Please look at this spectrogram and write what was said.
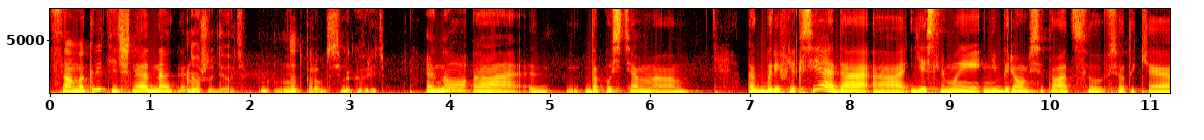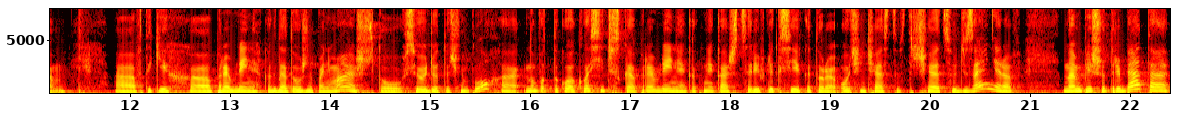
Самокритичная, однако. Ну, что делать? Надо правду себе говорить. Но, а, допустим, а, как бы рефлексия, да, а, если мы не берем ситуацию все-таки в таких проявлениях, когда ты уже понимаешь, что все идет очень плохо. Ну, вот такое классическое проявление, как мне кажется, рефлексии, которое очень часто встречается у дизайнеров. Нам пишут ребята,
